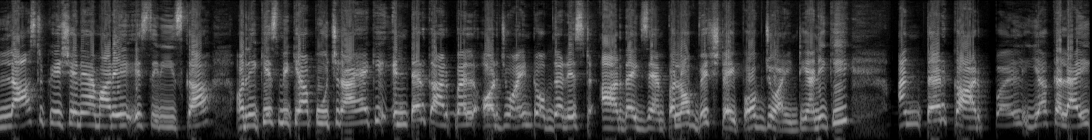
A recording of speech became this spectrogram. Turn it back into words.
लास्ट क्वेश्चन है हमारे इस सीरीज़ का। और देखिए इसमें क्या पूछ रहा है कि इंटरकार्पल और joint of the wrist are the example of which type of joint यानी कि अंतर कार्पल या कलाई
